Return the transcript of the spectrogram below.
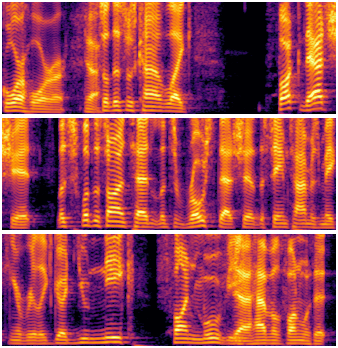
gore horror Yeah. so this was kind of like fuck that shit let's flip this on its head let's roast that shit at the same time as making a really good unique fun movie Yeah, have fun with it.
